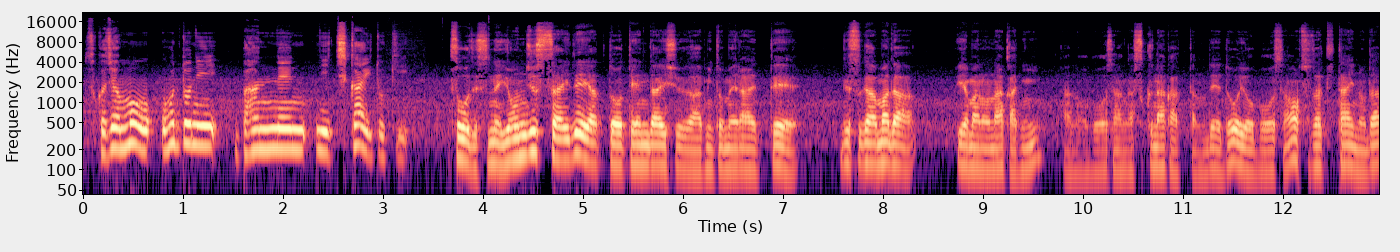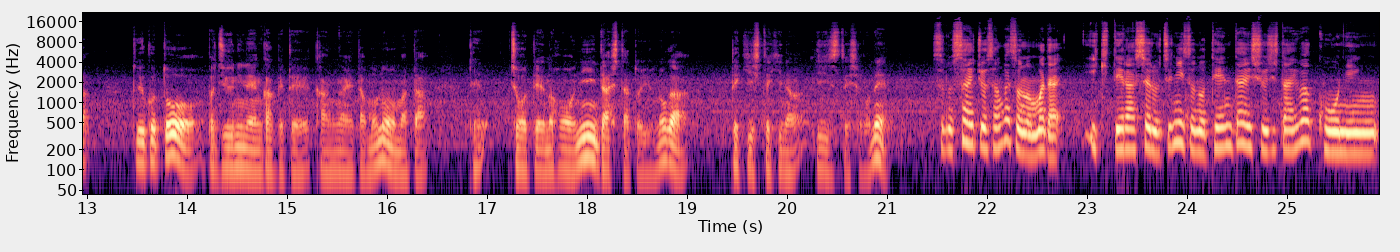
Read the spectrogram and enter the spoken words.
そっかじゃあもう本当に晩年に近い時。そうですね。40歳でやっと天台宗が認められてですがまだ山の中にあのお坊さんが少なかったのでどういうお坊さんを育てたいのだということをやっぱ12年かけて考えたものをまた朝廷の方に出したというのが歴史的な事実でしょうね。その最澄さんがそのまだ生きていらっしゃるうちにその天台宗自体は公認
